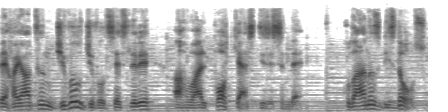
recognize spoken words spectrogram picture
ve hayatın cıvıl cıvıl sesleri Ahval Podcast dizisinde. Kulağınız bizde olsun.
